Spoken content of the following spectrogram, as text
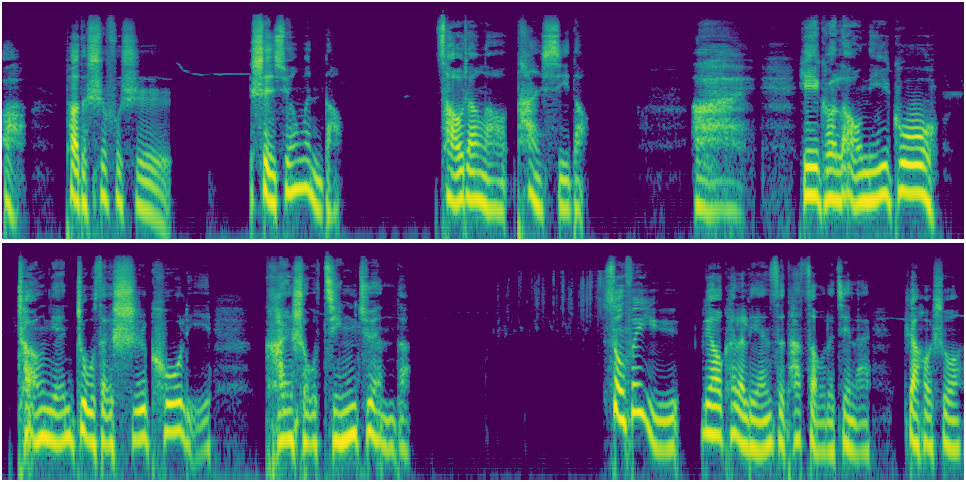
啊，他的师傅是？沈轩问道。曹长老叹息道：“唉，一个老尼姑，常年住在石窟里，看守经卷的。”宋飞宇撩开了帘子，他走了进来。然后说：“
